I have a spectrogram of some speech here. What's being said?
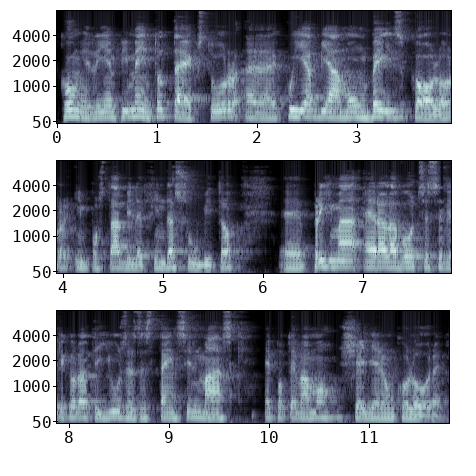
Con il riempimento texture eh, qui abbiamo un base color impostabile fin da subito. Eh, prima era la voce se vi ricordate use as stencil mask e potevamo scegliere un colore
